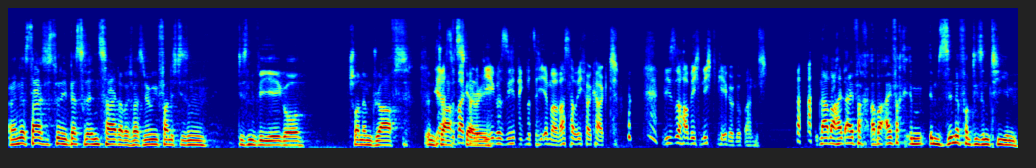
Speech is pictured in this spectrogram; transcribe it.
Am Ende des Tages ist es für die bessere Insight, aber ich weiß nicht, irgendwie fand ich diesen, diesen Viego schon im Draft, im ja, Draft sobald scary. man Viego sieht, denkt man sich immer, was habe ich verkackt? Wieso habe ich nicht Viego gebannt? Na, aber halt einfach, aber einfach im, im Sinne von diesem Team.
